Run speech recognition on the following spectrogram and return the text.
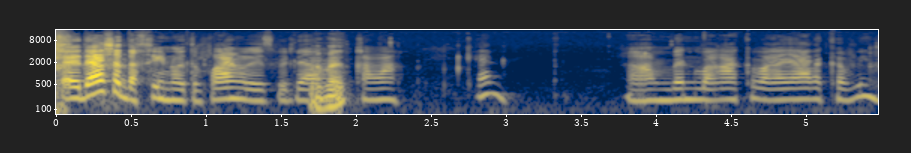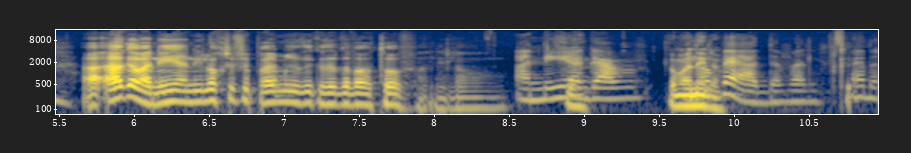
אתה יודע שדחינו את הפריימריז בגלל באמת? המלחמה. כן. רם בן ברק כבר היה על הקווים. אגב, אני אני לא חושב שפריימריז זה כזה דבר טוב. אני לא... אני, כן. אגב, גם אני לא לא. בעד, אבל בסדר.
